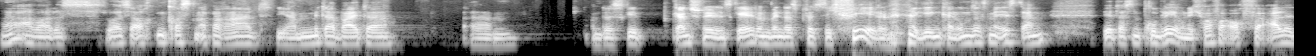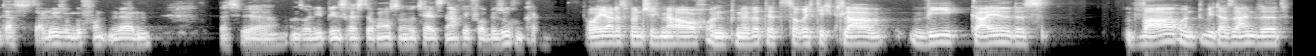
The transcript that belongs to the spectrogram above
Ja, aber das, du hast ja auch einen Kostenapparat, die haben Mitarbeiter ähm, und das geht ganz schnell ins Geld. Und wenn das plötzlich fehlt wenn dagegen kein Umsatz mehr ist, dann wird das ein Problem. Und ich hoffe auch für alle, dass da Lösungen gefunden werden, dass wir unsere Lieblingsrestaurants und Hotels nach wie vor besuchen können. Oh ja, das wünsche ich mir auch. Und mir wird jetzt so richtig klar, wie geil das war und wieder sein wird,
